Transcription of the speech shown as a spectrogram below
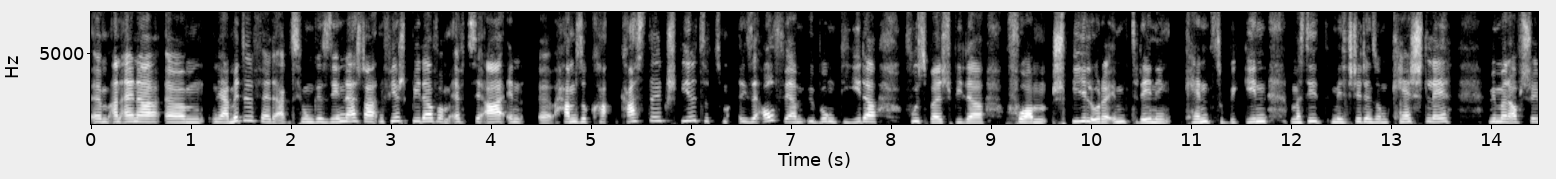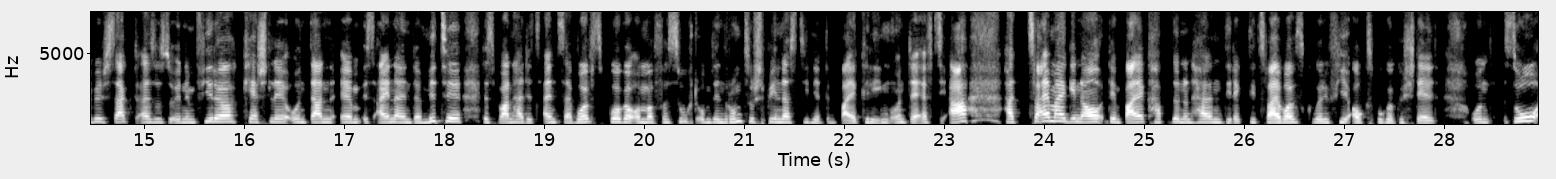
ähm, an einer ähm, ja, Mittelfeldaktion gesehen, da starten vier Spieler vom FCA, in, äh, haben so Kastel gespielt, so diese Aufwärmübung, die jeder Fußballspieler vorm Spiel oder im Training kennt, zu Beginn. Man sieht, mir steht in so einem Käschle, wie man auf Schwäbisch sagt, also so in einem Vierer-Käschle und dann ähm, ist einer in der Mitte. Das waren halt jetzt ein, zwei Wolfsburger und man versucht, um den rumzuspielen, dass die nicht den Ball kriegen. Und der FCA hat zweimal genau den Ball gehabt und dann haben direkt die zwei Wolfsburger, die vier Augsburger gestellt. Und so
